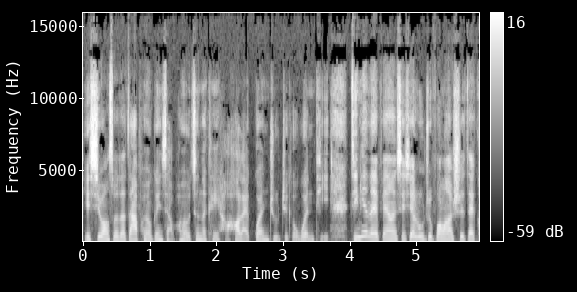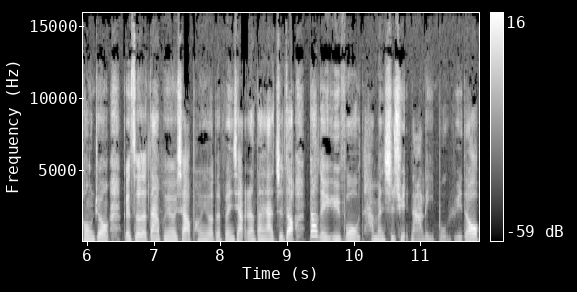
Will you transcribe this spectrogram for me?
也希望所有的大朋友跟小朋友真的可以好好来关注这个问题。今天呢，也非常谢谢卢主峰老师在空中跟所有的大朋友小朋友的分享，让大家知道到底渔夫他们是去哪里捕鱼的哦。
